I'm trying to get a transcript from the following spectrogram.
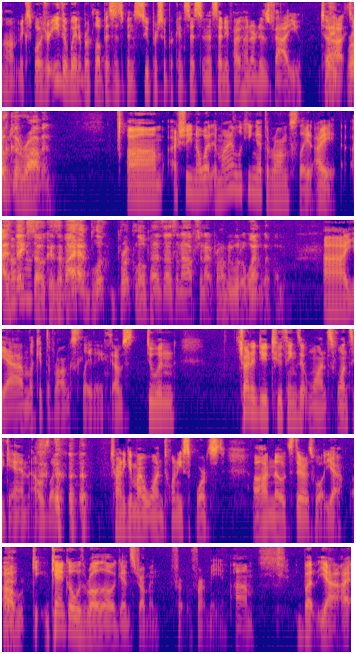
um, exposure. Either way, to Brook Lopez has been super super consistent, and 7,500 is value. To, Wait, uh, Brook or Robin? Um, actually, you know what? Am I looking at the wrong slate? I I uh, think so because if I had Brook, Brook Lopez as an option, I probably would have went with him. Uh yeah, I'm looking at the wrong slating. I was doing trying to do two things at once. Once again, I was like trying to get my 120 sports uh, notes there as well. Yeah, uh, can't go with Rolo against Drummond for for me. Um, but yeah, I,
